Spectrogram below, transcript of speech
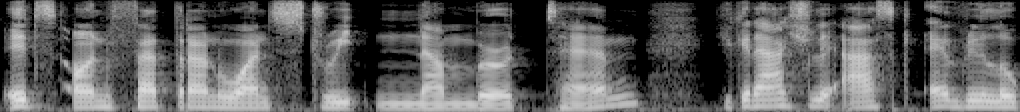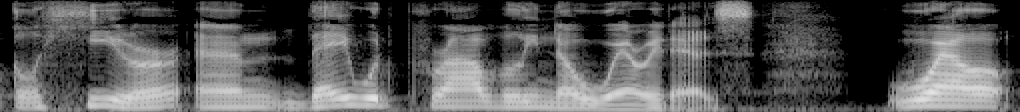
It's on Veteran 1 Street number 10. You can actually ask every local here, and they would probably know where it is. Well,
